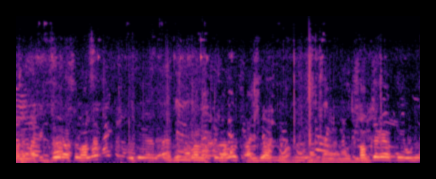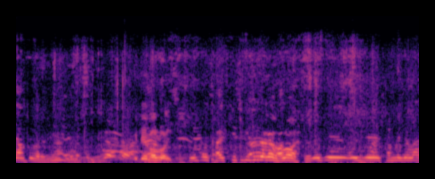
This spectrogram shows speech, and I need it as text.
মানে মাটির জোর আছে ভালো ওই যে কালার আসতে ভালো সাইজও আসতে ভালো। সব জায়গায় আপনি উনি আনতে পারেন না এটাই ভালো হয়েছে। কিন্তু সাইজ কিছু কিছু জায়গায় ভালো আছে ওই যে ওই যে সামনে গেলাম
